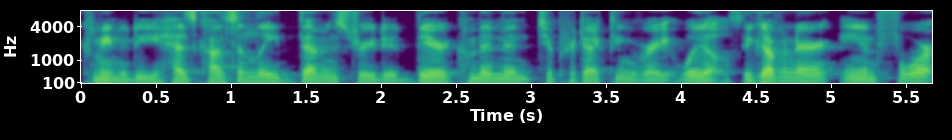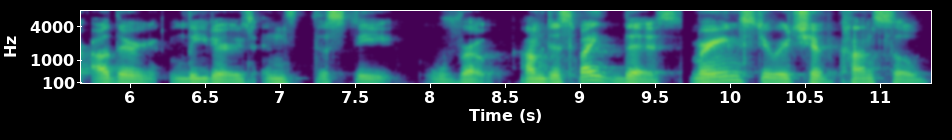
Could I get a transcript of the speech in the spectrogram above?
community has constantly demonstrated their commitment to protecting right whales. The governor and four other leaders in the state wrote. Um, despite this, Marine Stewardship Council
